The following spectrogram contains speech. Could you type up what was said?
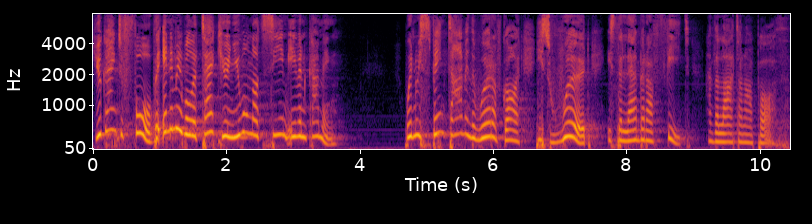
You're going to fall. The enemy will attack you and you will not see him even coming. When we spend time in the Word of God, His Word is the lamp at our feet and the light on our path.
